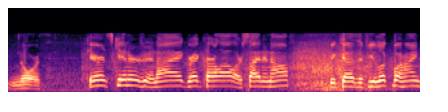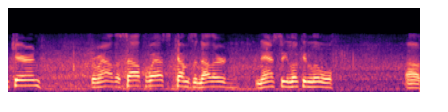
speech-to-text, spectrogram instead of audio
north. Karen Skinner and I, Greg Carlisle, are signing off because if you look behind Karen, from out of the southwest comes another nasty looking little uh,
